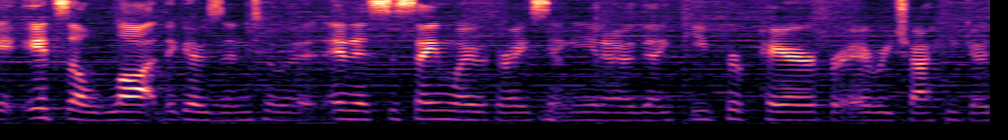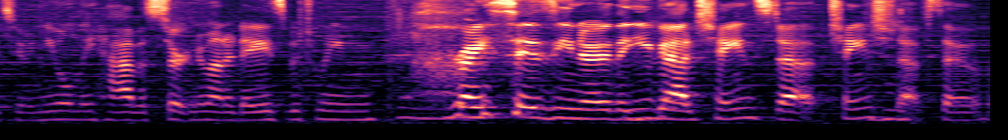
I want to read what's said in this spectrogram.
it's a lot that goes into it and it's the same way with racing you know like you prepare for every track you go to and you only have a certain amount of days between races you know that you mm-hmm. got to change stuff change mm-hmm. stuff so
